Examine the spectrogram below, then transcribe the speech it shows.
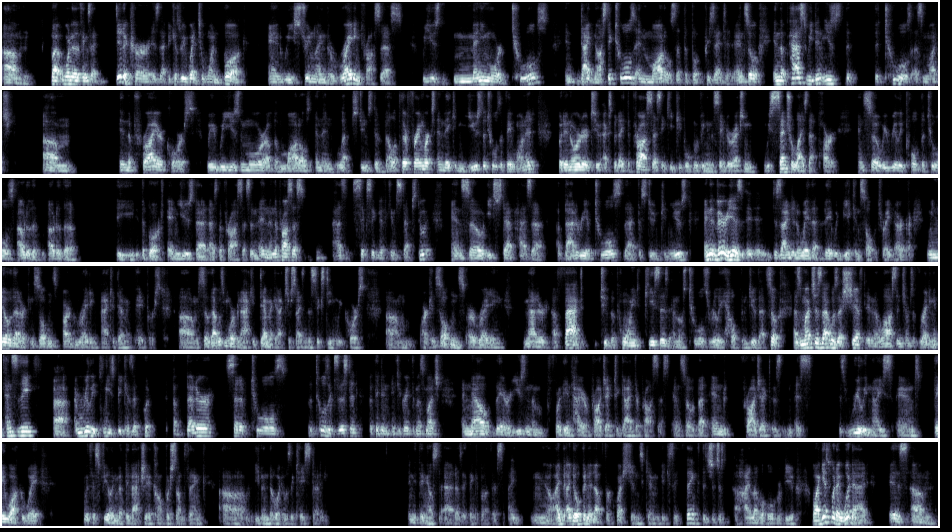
Um, but one of the things that did occur is that because we went to one book and we streamlined the writing process, we used many more tools and diagnostic tools and models that the book presented. And so in the past, we didn't use the, the tools as much um, in the prior course, we, we used more of the models and then let students develop their frameworks and they can use the tools that they wanted. But in order to expedite the process and keep people moving in the same direction, we centralized that part. And so we really pulled the tools out of the, out of the, the, the book and used that as the process. And, and, and the process has six significant steps to it. And so each step has a, a battery of tools that the student can use. And it very is designed in a way that they would be a consultant, right? Our, our- we know that our consultants aren't writing academic papers. Um, so that was more of an academic exercise in the sixteen week course. Um, our consultants are writing matter of fact to the point pieces and those tools really help them do that. So as much as that was a shift and a loss in terms of writing intensity, uh, I'm really pleased because it put a better set of tools. The tools existed, but they didn't integrate them as much. And now they're using them for the entire project to guide their process. And so that end project is, is, is really nice. And they walk away with this feeling that they've actually accomplished something, um, even though it was a case study. Anything else to add as I think about this? I, you know, I'd, I'd open it up for questions, Kim, because I think this is just a high level overview. Well, I guess what I would add is, um,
